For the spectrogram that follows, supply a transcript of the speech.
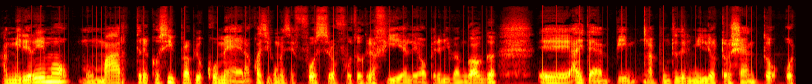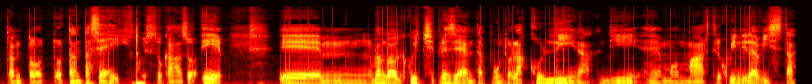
Ammireremo Montmartre così proprio com'era, quasi come se fossero fotografie le opere di Van Gogh eh, ai tempi appunto del 1888, 86 in questo caso e e, ehm, Van Gogh qui ci presenta appunto la collina di eh, Montmartre, quindi la vista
